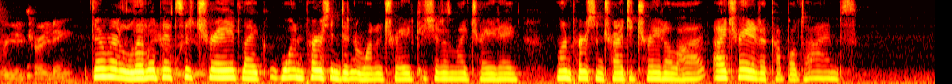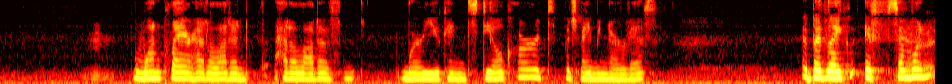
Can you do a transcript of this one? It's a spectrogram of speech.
were you trading? There were little bits of trade. Like one person didn't want to trade because she doesn't like trading. One person tried to trade a lot. I traded a couple times. Hmm. One player had a lot of had a lot of where you can steal cards, which made me nervous. But like if someone Yeah,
